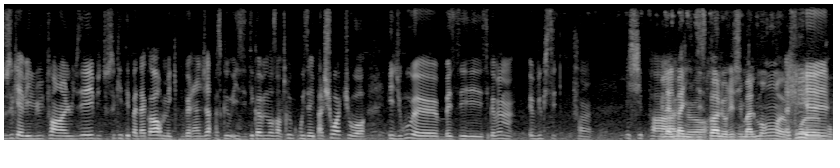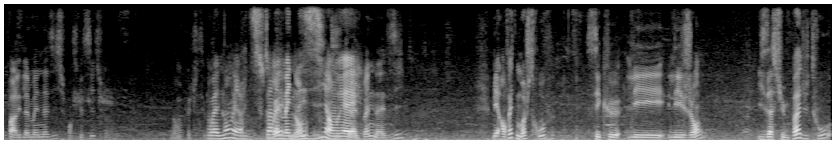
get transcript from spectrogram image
tous ceux qui avaient lu, enfin, lutté, puis tous ceux qui étaient pas d'accord, mais qui pouvaient rien dire parce qu'ils étaient quand même dans un truc où ils avaient pas le choix, tu vois. Et du coup, euh, bah, c'est c'est quand même, vu que c'est, enfin, je sais pas. Mais l'Allemagne, ils disent pas le régime allemand euh, pour, euh, pour parler de l'Allemagne nazie, je pense que si, tu vois. Non, en fait, je sais pas. Ouais, non, ils disent tout le temps Ouais, l'Allemagne non, nazie en vrai. L'Allemagne nazie. Mais en fait, moi, je trouve, c'est que les, les gens, ils assument pas du tout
